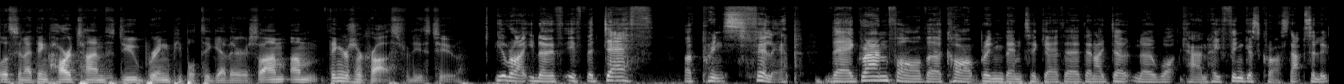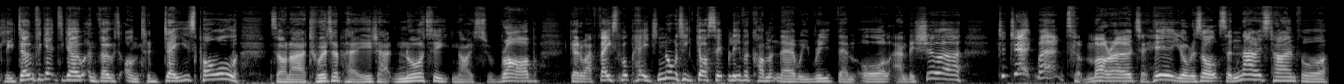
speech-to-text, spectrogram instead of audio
Listen, I think hard times do bring people together, so I'm, I'm fingers are crossed for these two. you're right. You know, if, if the death of Prince Philip, their grandfather, can't bring them together, then I don't know what can. Hey, fingers crossed, absolutely. Don't forget to go and vote on today's poll. It's on our Twitter page at Naughty Nice Rob. Go to our Facebook page, Naughty Gossip, leave a comment there. We read them all. And be sure to check back tomorrow to hear your results. And now it's time for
